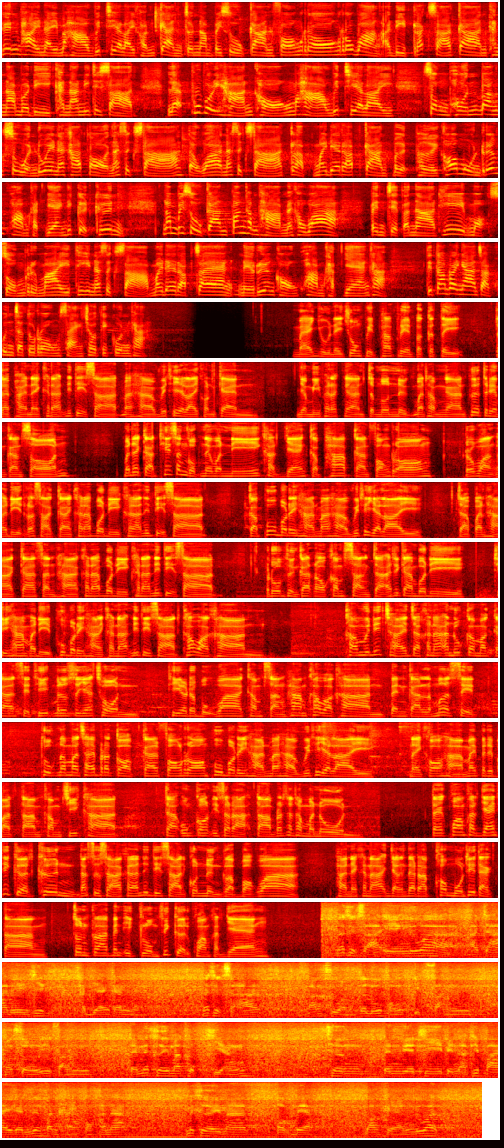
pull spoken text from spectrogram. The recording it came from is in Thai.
ขึ้นภายในมหาวิทยาลัยขอนแก่นจนนำไปสู่การฟ้องร้องระหว่างอดีตรักษาการคณะบดีคณะนิติศาสตร์ และผู้บริหารของมหาวิทยาลัย ส่งผลบางส่วนด้วยนะคะ ต่อนักศึกษา แต่ว่านักศึกษากลับไม่ได้รับการเปิดเผยข้อมูลเรื่องความขัดแย้งที่เกิดขึ้นนำไปสู่การตั้งคำถามนะคะว่า เป็นเจตนาที่เหมาะสมหรือไม่ที่นักศึกษาไม่ได้รับแจ้งในเรื่องของความขัดแย้งค่ะ ติดตามรายงานจากคุณจตุรงแสงโชติกุลค่ะ แม้อยู่ในช่วงปิดภาคเรียนปกติ แต่ภายในคณะนิติศาสตร์ มหาวิทยาลัยขอนแก่น ยังมีพนักงานจำนวนหนึ่งมาทำงานเพื่อเตรียมการสอน บรรยากาศที่สงบในวันนี้ขัดแย้งกับภาพการฟ้องร้อง ระหว่างอดีตรักษาการคณะบดีคณะนิติศาสตร์ กับผู้บริหารมหาวิทยาลัย จากปัญหาการสรรหาคณะบดีคณะนิติศาสตร์ รวมถึงการออกคำสั่งจากอธิการบดี ที่ห้ามอดีตผู้บริหารคณะนิติศาสตร์เข้าอาคารคำวินิจฉัยจากคณะอนุกรรมการสิทธิมนุษยชน ที่ระบุว่าคำสั่งห้ามเข้าอาคาร เป็นการละเมิดสิทธิ ถูกนำมาใช้ประกอบการฟ้องร้องผู้บริหารมหาวิทยาลัย ในข้อหาไม่ปฏิบัติตามคำชี้ขาด จากองค์กรอิสระตามรัฐธรรมนูญ แต่ความขัดแย้งที่เกิดขึ้นนักศึกษาคณะนิติศาสตร์คนหนึ่งกลับบอกว่า ภายในคณะยังได้รับข้อมูลที่แตกต่าง จนกลายเป็นอีกกลุ่มที่เกิดความขัดแย้ง นักศึกษาเองหรือว่าอาจารย์เองที่ขัดแย้งกันเนี่ยนักศึกษาบางส่วนก็รู้ของอีกฝั่งบางส่วนรู้อีกฝั่งหนึ่งแต่ไม่เคยมาถกเถียง ชิงเป็นเวทีเป็นอภิปรายกันเรื่องปัญหาของคณะ ไม่เคยมาออกแบบวางแผนหรือว่า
